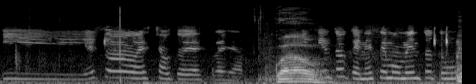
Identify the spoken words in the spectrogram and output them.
Y eso es Chauto de extrañar. Wow. siento que en ese momento tuve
